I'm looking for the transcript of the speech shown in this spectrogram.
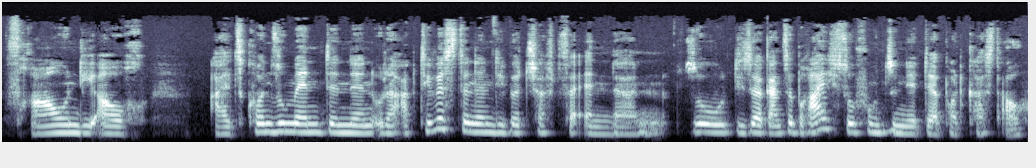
Frauen, die auch als Konsumentinnen oder Aktivistinnen die Wirtschaft verändern. So dieser ganze Bereich, so funktioniert der Podcast auch.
